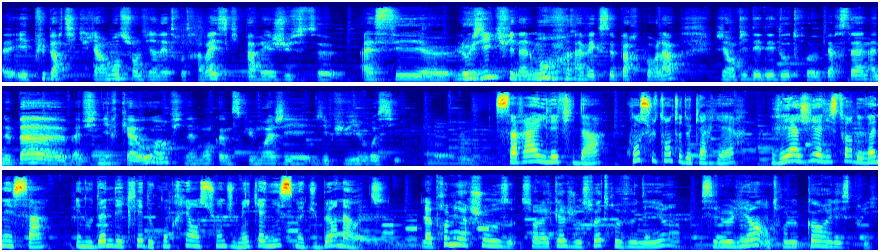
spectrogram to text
et plus particulièrement sur le bien-être au travail, ce qui paraît juste assez logique finalement avec ce parcours-là. J'ai envie d'aider d'autres personnes à ne pas bah, finir KO hein, finalement comme ce que moi j'ai pu vivre aussi. Sarah Ilefida, consultante de carrière, réagit à l'histoire de Vanessa et nous donne des clés de compréhension du mécanisme du burn-out. La première chose sur laquelle je souhaite revenir, c'est le lien entre le corps et l'esprit.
